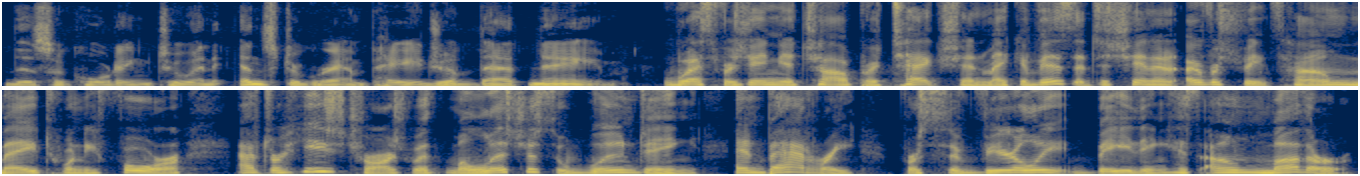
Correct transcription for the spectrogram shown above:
This according to an Instagram page of that name. West Virginia Child Protection make a visit to Shannon Overstreet's home May 24 after he's charged with malicious wounding and battery for severely beating his own mother.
